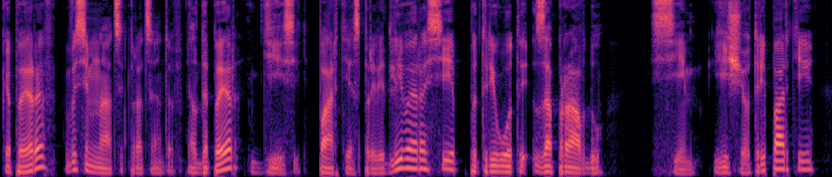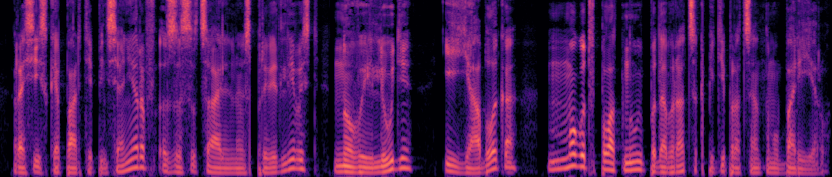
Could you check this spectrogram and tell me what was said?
КПРФ – 18%, ЛДПР – 10%, партия «Справедливая Россия», «Патриоты за правду» – 7%, еще три партии – Российская партия пенсионеров за социальную справедливость, «Новые люди» и «Яблоко» могут вплотную подобраться к 5% барьеру.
